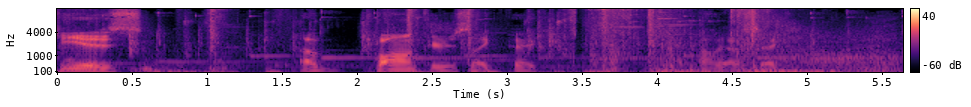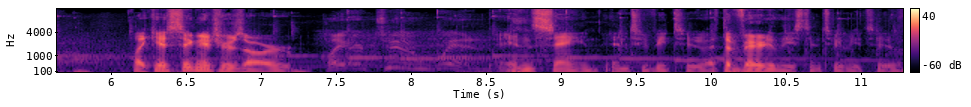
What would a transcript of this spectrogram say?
he is a bonkers like pick. Oh, that was sick. Like his signatures are Player two wins. insane in 2v2 at the very least in 2v2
